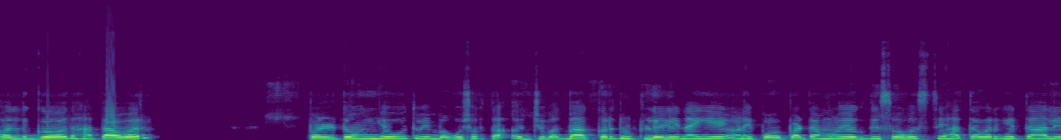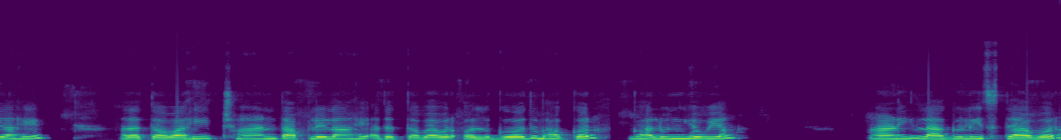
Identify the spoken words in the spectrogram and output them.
अलगद हातावर पलटवून घेऊ. तुम्ही बघू शकता अजिबात भाकर तुटलेली नाही आहे आणि पोळपाटामुळे अगदी सहज ती हातावर घेता आली आहे. आता तवाही छान तापलेला आहे. आता तव्यावर अलगद भाकर घालून घेऊया. आणि लागलीच त्यावर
